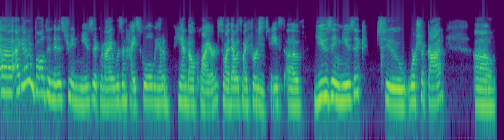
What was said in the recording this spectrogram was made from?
Uh, I got involved in ministry and music when I was in high school. We had a handbell choir, so I, that was my 1st mm-hmm. taste of using music to worship God. Um.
